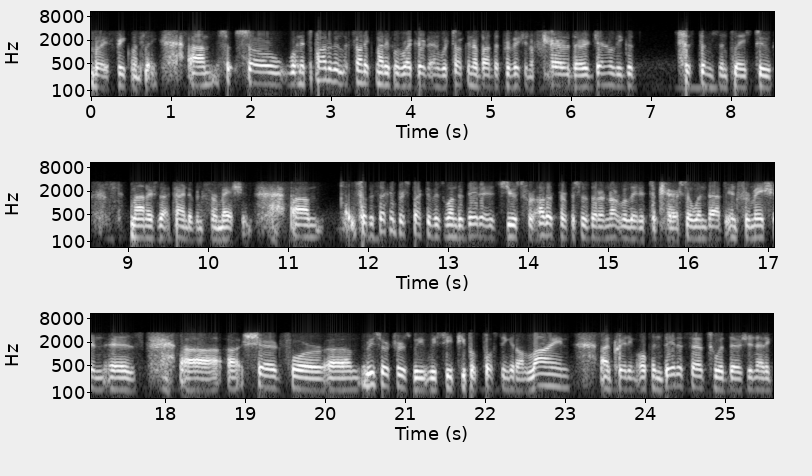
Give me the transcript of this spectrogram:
very frequently. Um, so, so when it's part of the electronic medical record, and we're talking about the provision of care, there are generally good systems in place to manage that kind of information. Um, so the second perspective is when the data is used for other purposes that are not related to care. So when that information is uh, uh, shared for um, researchers, we, we see people posting it online and creating open data sets with their genetic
